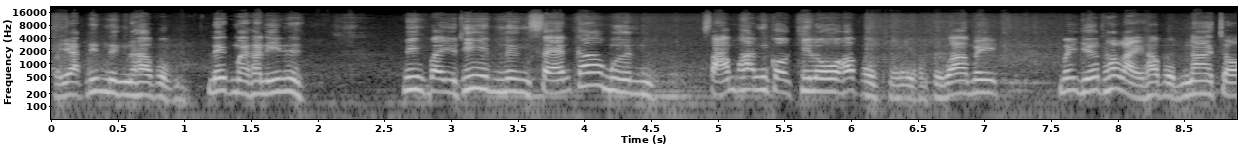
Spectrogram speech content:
ประหยัดนิดนึงนะครับ ผมเลขไมล์คันนี้วิ่งไปอยู่ที่หนึ่งแสนเก้าหมื่นสามพันกว่ากิโลครับผมโอ้โหถือว่าไม่ไม่เยอะเท่าไหร่ครับ ผมหน้าจอ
